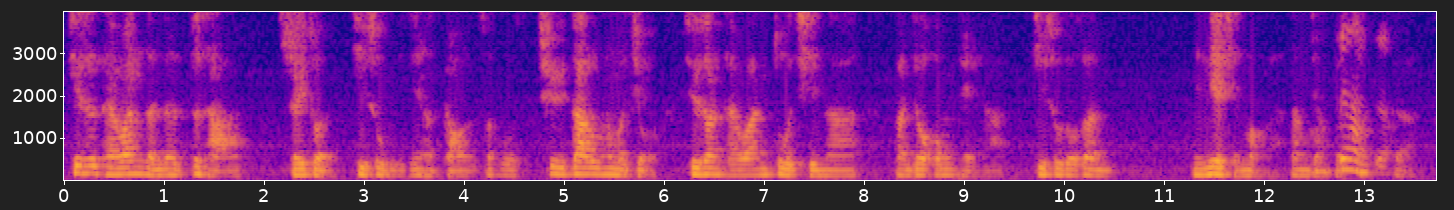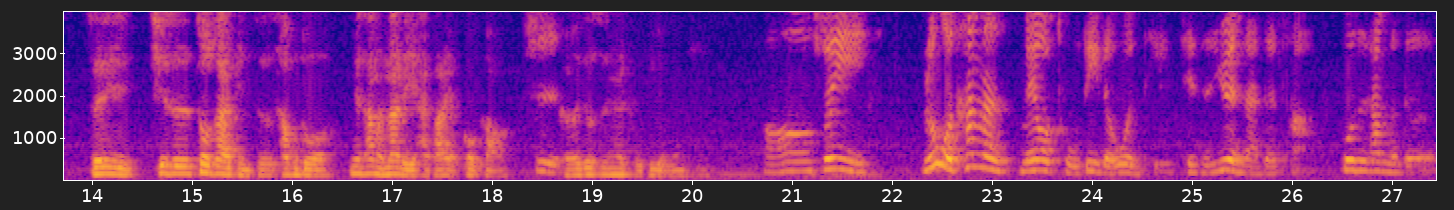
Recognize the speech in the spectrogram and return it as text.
其实台湾人的制茶水准、技术已经很高了。算我去大陆那么久，其实算台湾做青啊，不然就烘焙啊，技术都算名列前茅了。这样讲、哦这样子啊对啊。所以其实做出来品质差不多，因为他们那里海拔也够高，是可是就是因为土地有问题。哦，所以如果他们没有土地的问题，其实越南的茶或是他们的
